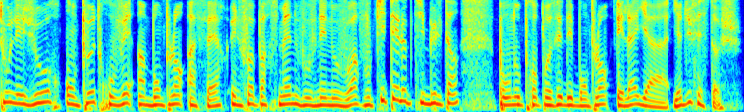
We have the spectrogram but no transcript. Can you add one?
tous les jours, on peut trouver un bon plan à faire. Une fois par semaine, vous venez nous voir, vous quittez le petit bulletin pour nous proposer des bons plans. Et là, il y a, il y a du festoche.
